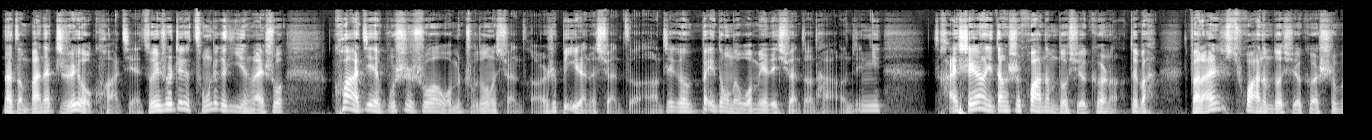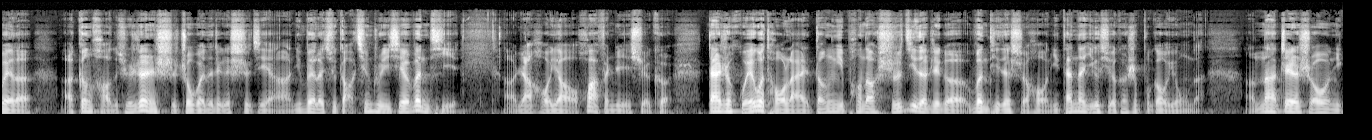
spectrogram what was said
那怎么办？那只有跨界。所以说，这个从这个意义上来说，跨界不是说我们主动的选择，而是必然的选择啊。这个被动的我们也得选择它。这你还谁让你当时画那么多学科呢？对吧？本来画那么多学科是为了啊，更好的去认识周围的这个世界啊。你为了去搞清楚一些问题。啊，然后要划分这些学科，但是回过头来，等你碰到实际的这个问题的时候，你单单一个学科是不够用的啊。那这个时候，你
